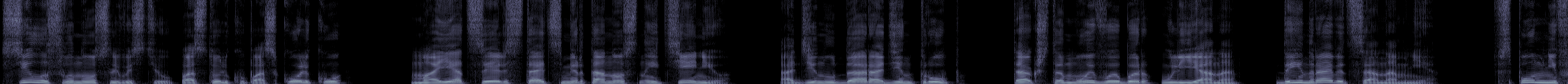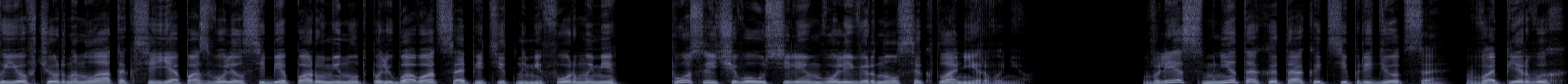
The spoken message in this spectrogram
сила с выносливостью, постольку поскольку, моя цель стать смертоносной тенью, один удар, один труп, так что мой выбор Ульяна, да и нравится она мне. Вспомнив ее в черном латексе, я позволил себе пару минут полюбоваться аппетитными формами, после чего усилием воли вернулся к планированию. В лес мне так и так идти придется. Во-первых,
